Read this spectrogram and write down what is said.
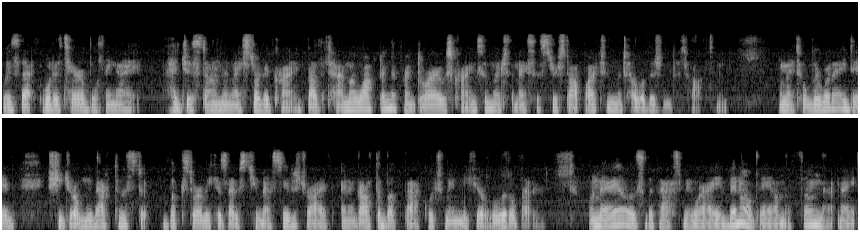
was that what a terrible thing I had just done and I started crying. By the time I walked in the front door, I was crying so much that my sister stopped watching the television to talk to me. When I told her what I did, she drove me back to the st- bookstore because I was too messy to drive, and I got the book back, which made me feel a little better. When Mary Elizabeth asked me where I had been all day on the phone that night,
